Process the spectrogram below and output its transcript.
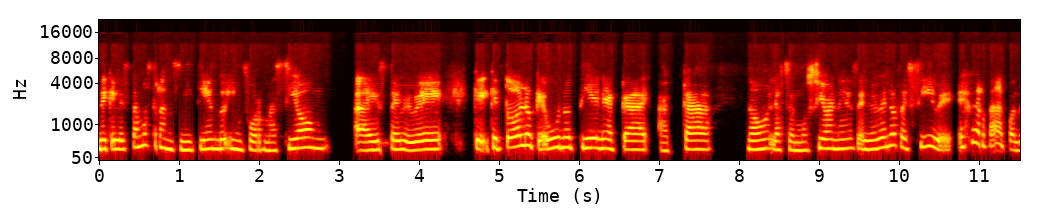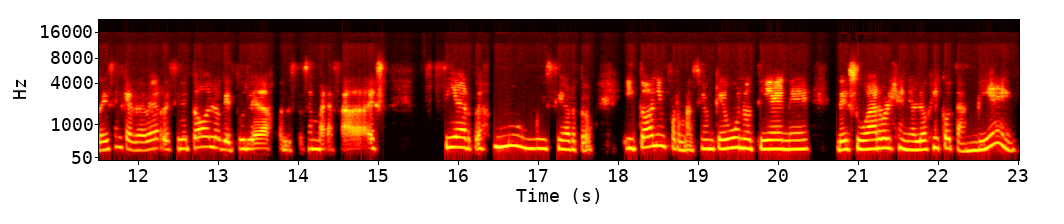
de que le estamos transmitiendo información a este bebé, que, todo lo que uno tiene acá, acá, ¿no? Las emociones, el bebé lo recibe. Es verdad, cuando dicen que el bebé recibe todo lo que tú le das cuando estás embarazada, es cierto, es muy, muy cierto. Y toda la información que uno tiene de su árbol genealógico también.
